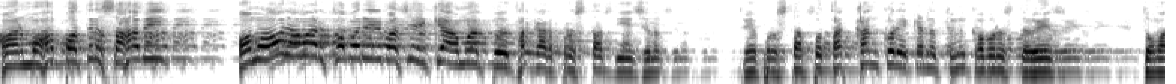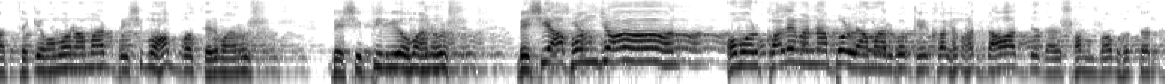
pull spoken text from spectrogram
আমার মহব্বতের সাহাবি অমর আমার কবরের পাশে কে আমার থাকার প্রস্তাব দিয়েছিল। তুমি প্রস্তাব প্রত্যাখ্যান করে কেন তুমি কবরস্থ হয়েছে? তোমার থেকে অমর আমার বেশি মহব্বতের মানুষ, বেশি প্রিয় মানুষ, বেশি আপনজন। অমর কলেমা না পড়লে আমার পক্ষে কলেমার দাওয়াত দেওয়া সম্ভব হতো না।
